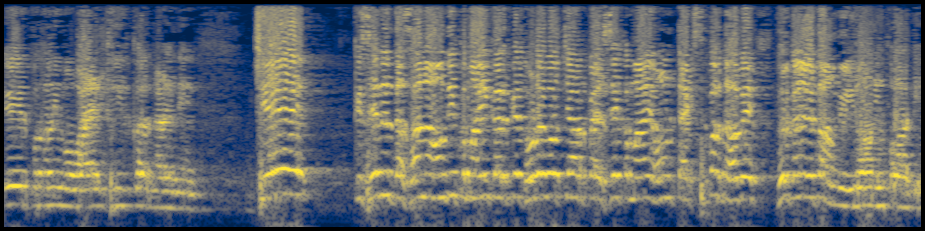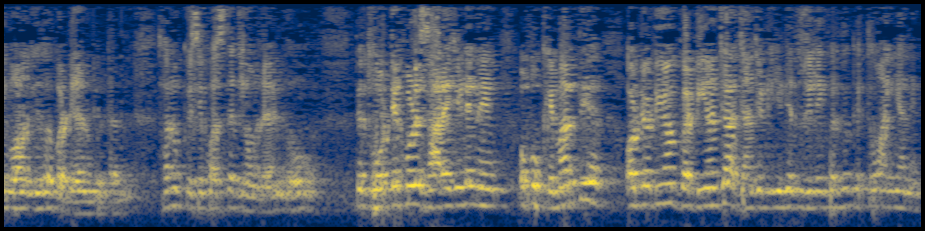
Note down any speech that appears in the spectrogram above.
ਇਹ ਪਤਾ ਨਹੀਂ ਮੋਬਾਈਲ ਠੀਕ ਕਰਨ ਵਾਲੇ ਨੇ। ਜੇ ਕਿਸੇ ਨੇ ਦਸਾਂ ਨਾ ਹੁੰਦੀ ਕਮਾਈ ਕਰਕੇ ਥੋੜੇ ਬਹੁਤ ਚਾਰ ਪੈਸੇ ਕਮਾਏ ਹੋਣ ਟੈਕਸ ਭਰਦਾ ਹੋਵੇ ਫਿਰ ਕਹਿੰਦੇ ਤਾਂ ਅਮੀਰਾਂ ਦੀ ਪਾਰਟੀ ਬਣ ਗਈ ਤਾਂ ਵੱਡਿਆਂ ਨੂੰ ਦਿੱਤਾ। ਸਾਨੂੰ ਕਿਸੇ ਪਾਸੇ ਤਾਂ ਜਿਉਂ ਰਹਿਣ ਦਿਓ। ਤੇ ਤੁਹਾਡੇ ਕੋਲੇ ਸਾਰੇ ਜਿਹੜੇ ਨੇ ਉਹ ਭੁੱਖੇ ਮਰਦੇ ਆ। ਔਰ ਜਿਹੜੀਆਂ ਗੱਡੀਆਂ ਜਹਾਜ਼ਾਂ ਜਿਹੜੀ ਜਿਹੜੀਆਂ ਤੁਸੀਂ ਲਈ ਫਿਰਦੇ ਹੋ ਕਿੱਥੋਂ ਆਈਆਂ ਨੇ?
